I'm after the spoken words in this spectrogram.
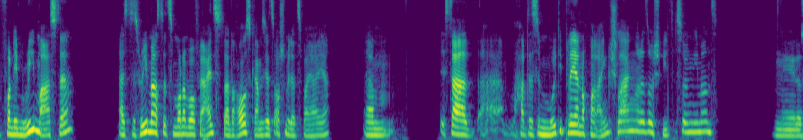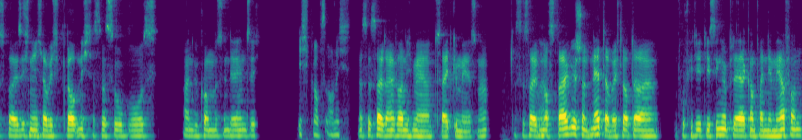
von dem Remaster, als das Remaster zu Modern Warfare 1 da rauskam, ist jetzt auch schon wieder zwei Jahre her, ähm, ist da, hat es im Multiplayer nochmal eingeschlagen oder so? Spielt das irgendjemand? Nee, das weiß ich nicht, aber ich glaube nicht, dass das so groß angekommen ist in der Hinsicht. Ich glaube es auch nicht. Das ist halt einfach nicht mehr zeitgemäß, ne? Das ist halt ja. nostalgisch und nett, aber ich glaube, da profitiert die Singleplayer-Kampagne mehr von.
